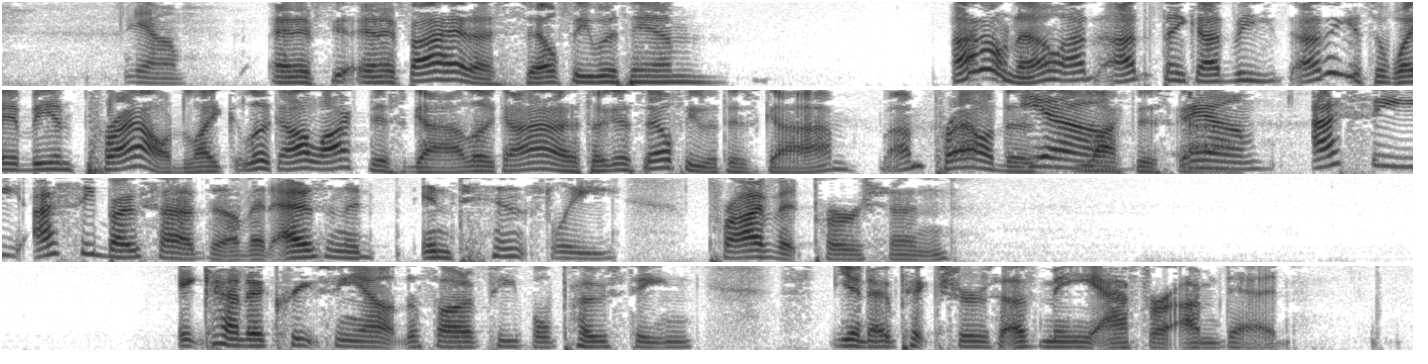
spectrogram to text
yeah. And if and if I had a selfie with him, I don't know. I'd I'd think I'd be. I think it's a way of being proud. Like, look, I like this guy. Look, I took a selfie with this guy. I'm I'm proud to yeah, like this guy. Yeah, I see. I see both sides of it. As an intensely private person, it kind of creeps me out the thought of people posting, you know, pictures of me after I'm dead.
